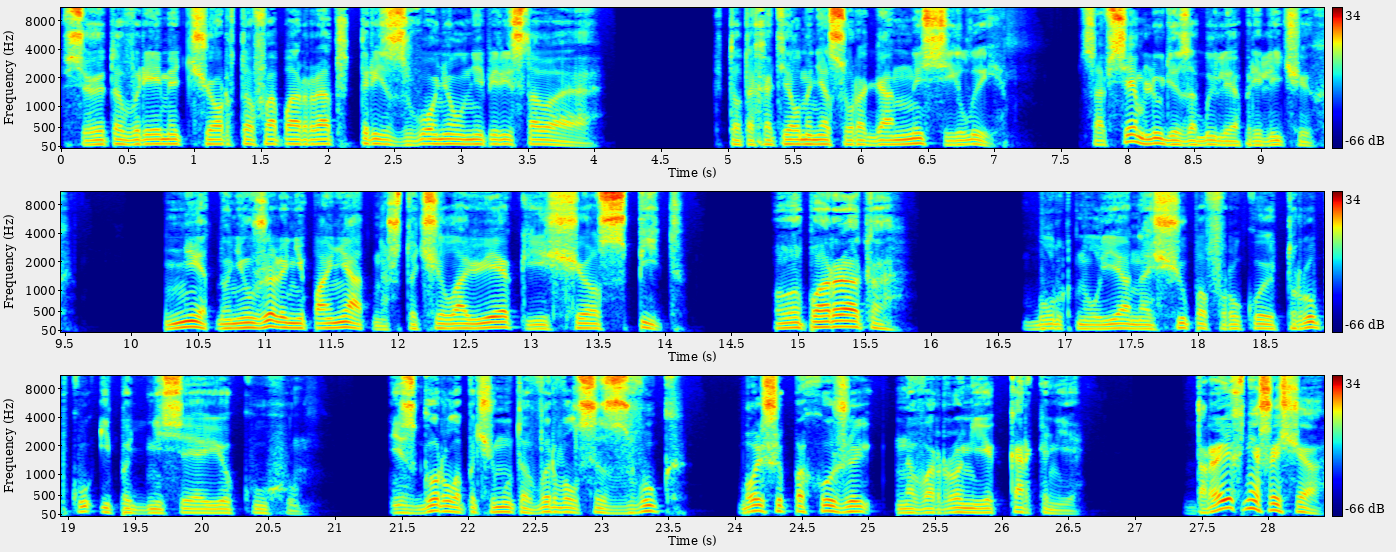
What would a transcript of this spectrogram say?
Все это время чертов аппарат трезвонил, не переставая. Кто-то хотел меня с ураганной силой. Совсем люди забыли о приличиях. Нет, ну неужели непонятно, что человек еще спит? «У аппарата!» — буркнул я, нащупав рукой трубку и поднеся ее к уху. Из горла почему-то вырвался звук, больше похожий на воронье карканье. «Дрыхнешь еще?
